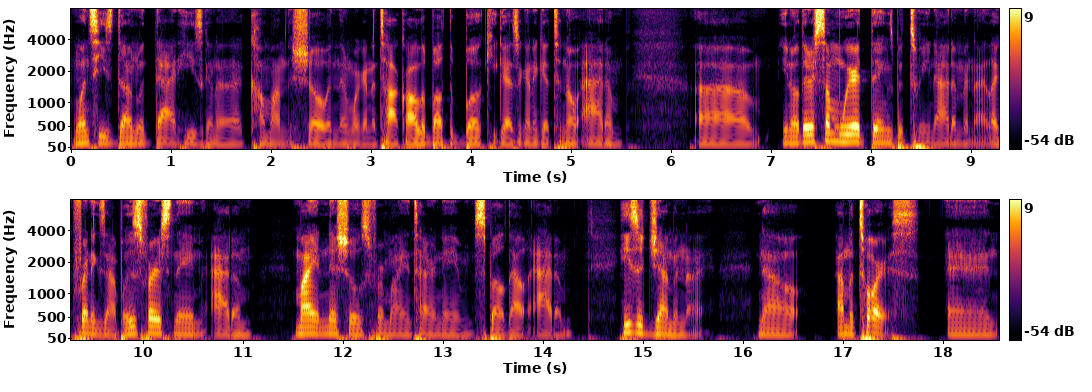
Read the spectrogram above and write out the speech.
Once he's done with that, he's going to come on the show and then we're going to talk all about the book. You guys are going to get to know Adam. Um, you know, there's some weird things between Adam and I. Like, for an example, his first name, Adam, my initials for my entire name spelled out Adam. He's a Gemini. Now, I'm a Taurus and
